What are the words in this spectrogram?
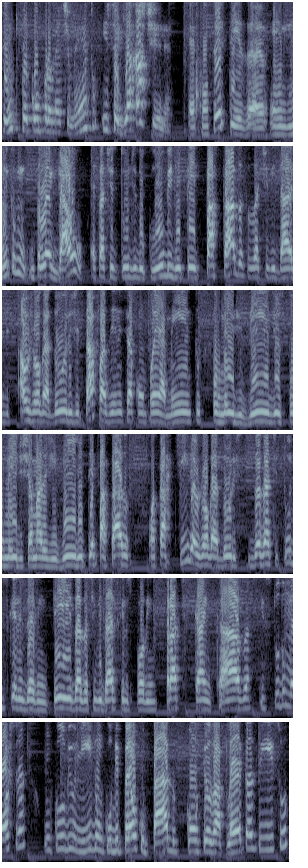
Tem que ter comprometimento e seguir a cartilha. É, com certeza. É muito legal essa atitude do clube de ter passado essas atividades aos jogadores, de estar tá fazendo esse acompanhamento por meio de vídeos, por meio de chamadas de vídeo, ter passado uma cartilha aos jogadores das atitudes que eles devem ter, das atividades que eles podem praticar em casa. Isso tudo mostra um clube unido, um clube preocupado com os seus atletas, e isso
